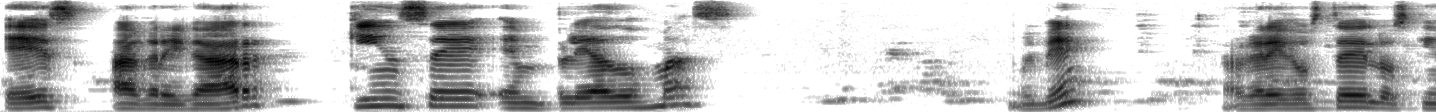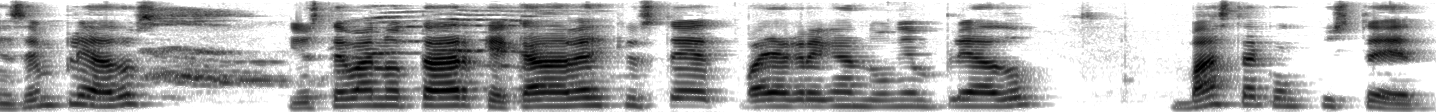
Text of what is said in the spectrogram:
es agregar 15 empleados más. Muy bien. Agrega usted los 15 empleados y usted va a notar que cada vez que usted vaya agregando un empleado, basta con que usted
